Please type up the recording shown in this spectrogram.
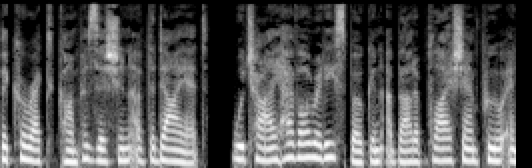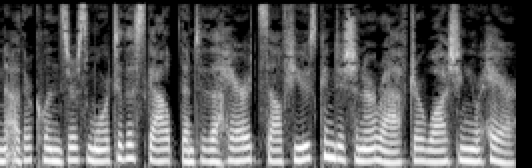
The correct composition of the diet which I have already spoken about. Apply shampoo and other cleansers more to the scalp than to the hair itself. Use conditioner after washing your hair.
